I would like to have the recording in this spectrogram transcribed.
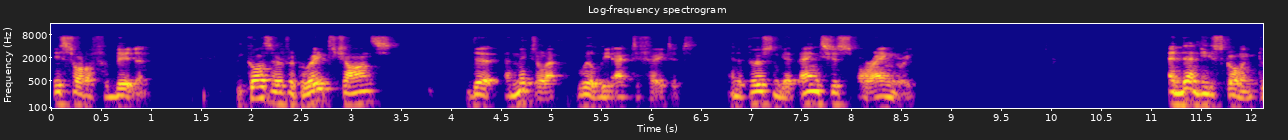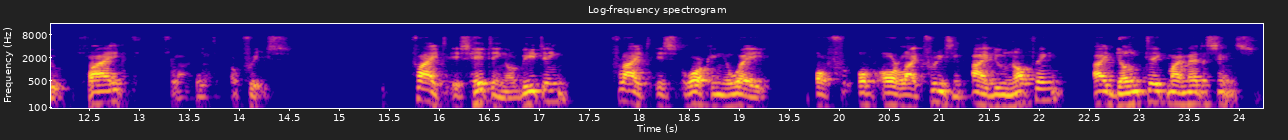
is sort of forbidden because there's a great chance the amygdala will be activated and the person get anxious or angry. And then he's going to fight, flight, or freeze. Fight is hitting or beating, flight is walking away or, or, or like freezing. I do nothing. I don't take my medicines.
